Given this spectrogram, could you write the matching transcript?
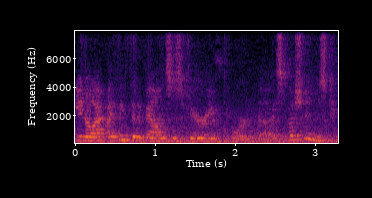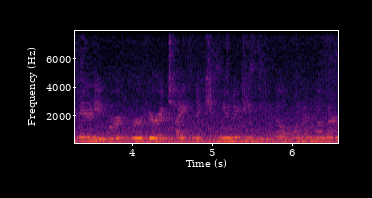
You know, I, I think that a balance is very important, uh, especially in this community. We're, we're a very tight-knit community, we know one another.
